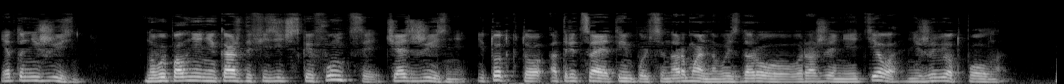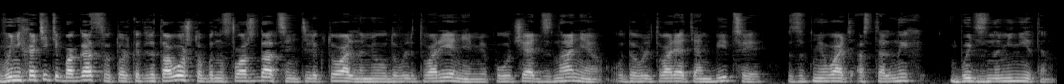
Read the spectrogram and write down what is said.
Это не жизнь. Но выполнение каждой физической функции – часть жизни, и тот, кто отрицает импульсы нормального и здорового выражения тела, не живет полно. Вы не хотите богатства только для того, чтобы наслаждаться интеллектуальными удовлетворениями, получать знания, удовлетворять амбиции, затмевать остальных, быть знаменитым.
